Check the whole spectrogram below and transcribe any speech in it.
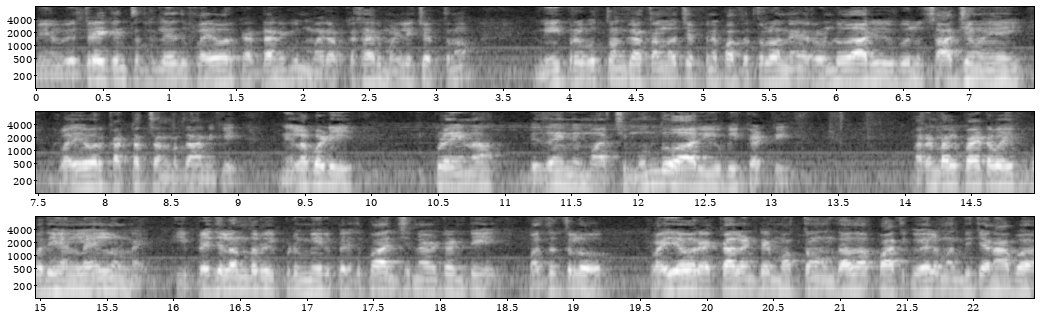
మేము వ్యతిరేకించడం లేదు ఫ్లైఓవర్ కట్టడానికి. మరొక్కసారి మళ్ళీ చెప్తున్నాం. మీ ప్రభుత్వం గతంలో చెప్పిన పద్ధతిలోనే రెండు ఆర్యూబీలు సాధ్యమయ్యాయి ఫ్లైఓవర్ కట్టచ్చు అన్నదానికి నిలబడి ఇప్పుడైనా డిజైన్ని మార్చి ముందు ఆర్యూబీ కట్టి. అరండలపేట వైపు పదిహేను లైన్లు ఉన్నాయి. ఈ ప్రజలందరూ ఇప్పుడు మీరు ప్రతిపాదించినటువంటి పద్ధతిలో ఫ్లైఓవర్ ఎక్కాలంటే మొత్తం దాదాపు పాతిక వేల మంది జనాభా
